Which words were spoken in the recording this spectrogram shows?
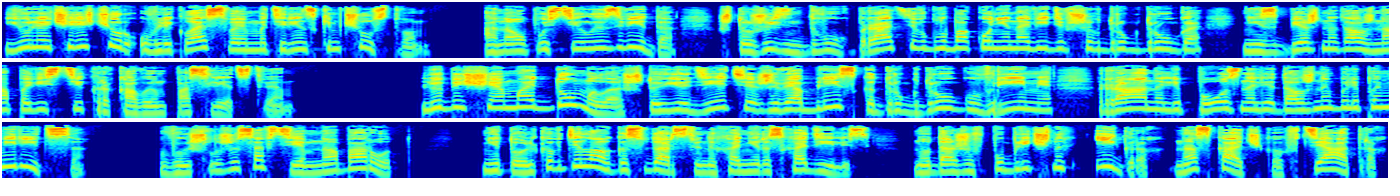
Юлия чересчур увлеклась своим материнским чувством. Она упустила из вида, что жизнь двух братьев, глубоко ненавидевших друг друга, неизбежно должна повести к роковым последствиям. Любящая мать думала, что ее дети, живя близко друг к другу в Риме, рано ли поздно ли должны были помириться. Вышло же совсем наоборот. Не только в делах государственных они расходились, но даже в публичных играх, на скачках, в театрах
